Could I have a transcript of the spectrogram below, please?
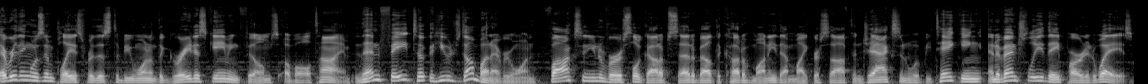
Everything was in place for this to be one of the greatest gaming films of all time. Then fate took a huge dump on everyone. Fox and Universal got upset about the cut of money that Microsoft and Jackson would be taking, and eventually they parted ways.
